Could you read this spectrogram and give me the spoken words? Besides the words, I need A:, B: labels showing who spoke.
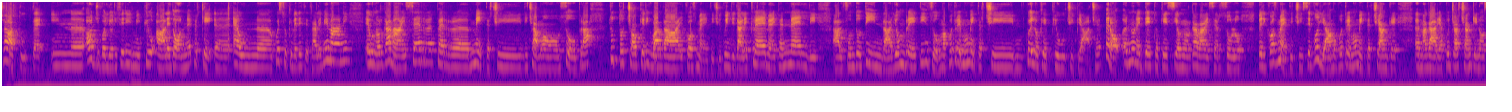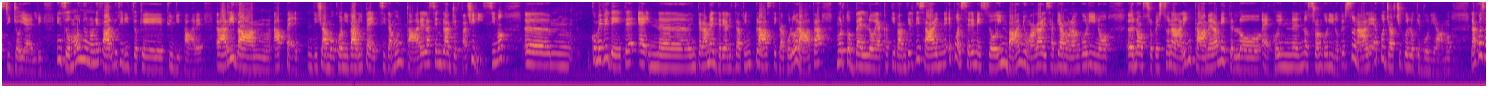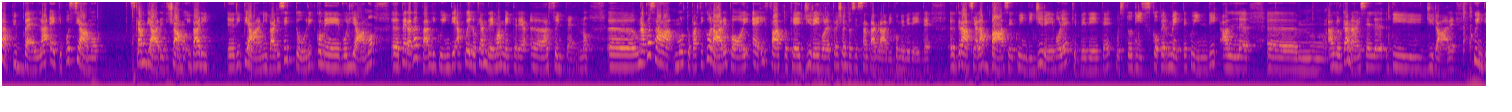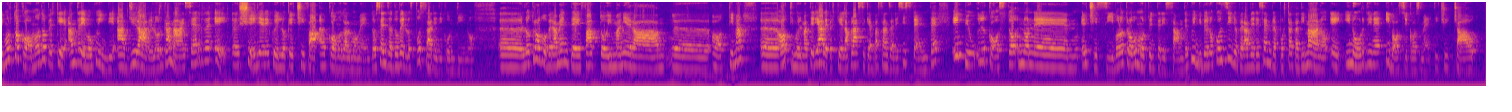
A: Ciao a tutte, In, eh, oggi voglio riferirmi più alle donne perché eh, è un, eh, questo che vedete tra le mie mani è un organizer per eh, metterci diciamo sopra tutto ciò che riguarda i cosmetici, quindi dalle creme ai pennelli al fondotinta, agli ombretti, insomma potremmo metterci quello che più ci piace, però non è detto che sia un organizer solo per i cosmetici, se vogliamo potremmo metterci anche magari appoggiarci anche i nostri gioielli. Insomma ognuno ne fa l'utilizzo che più gli pare. Arriva a pe diciamo con i vari pezzi da montare l'assemblaggio è facilissimo ehm, come vedete è in, uh, interamente realizzato in plastica colorata molto bello e accattivante il design e può essere messo in bagno magari se abbiamo l'angolino uh, nostro personale in camera metterlo ecco in, nel nostro angolino personale e appoggiarci quello che vogliamo. La cosa più bella è che possiamo scambiare diciamo i vari eh, ripiani, i vari settori come vogliamo eh, per adattarli quindi a quello che andremo a mettere eh, al suo interno. Eh, una cosa molto particolare poi è il fatto che è girevole a 360 gradi come vedete, eh, grazie alla base quindi girevole che vedete questo disco permette quindi al, ehm, all'organizer di girare, quindi molto comodo perché andremo quindi a girare l'organizer e eh, scegliere quello che ci fa eh, comodo al momento senza doverlo spostare di continuo. Eh, lo trovo veramente fatto in maniera eh, ottima eh, ottimo il materiale perché la plastica è abbastanza resistente e in più il costo non è mm, eccessivo lo trovo molto interessante. Quindi ve lo consiglio per avere sempre a portata di mano e in ordine i vostri cosmetici. Ciao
